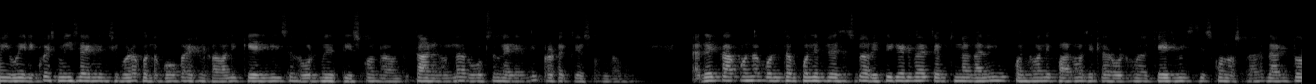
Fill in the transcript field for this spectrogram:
మీ రిక్వెస్ట్ మీ సైడ్ నుంచి కూడా కొంత కోఆపరేషన్ కావాలి. కేజీబీస్ రోడ్ మీద తీసుకొని రావద్దు. దానివల్ల రోడ్స్ అనేది ప్రొటెక్ట్ చేసుకుంటాము. అదే కాకుండా కొంత కొన్ని ప్లేసెస్లో రిపీటెడ్గా చెప్తున్నా కానీ కొంతమంది ఫార్మర్స్ ఇట్లా రోడ్ కేజీబీస్ తీసుకొని వస్తున్నారు. దాంట్లో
